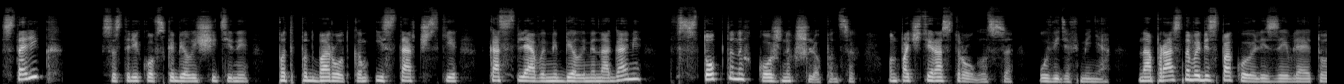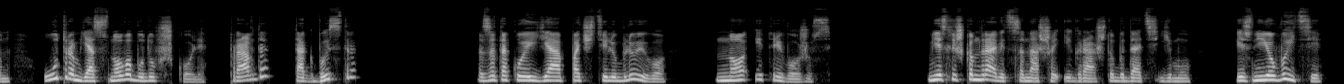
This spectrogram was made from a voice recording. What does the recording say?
Старик со стариковской белой щетиной под подбородком и старчески костлявыми белыми ногами в стоптанных кожаных шлепанцах. Он почти растрогался, увидев меня. «Напрасно вы беспокоились», — заявляет он. «Утром я снова буду в школе. Правда? Так быстро?» За такое я почти люблю его, но и тревожусь. Мне слишком нравится наша игра, чтобы дать ему из нее выйти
